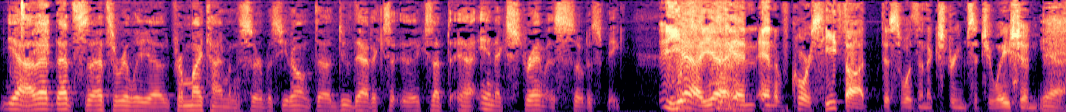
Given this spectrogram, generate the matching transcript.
Yeah, that, that's that's really uh, from my time in the service. You don't uh, do that ex- except uh, in extremis, so to speak. Yeah, yeah, and and of course he thought this was an extreme situation. Yeah,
